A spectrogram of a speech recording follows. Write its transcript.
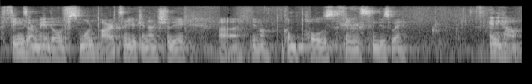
things are made of small parts and you can actually, uh, you know, compose things in this way. Anyhow,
